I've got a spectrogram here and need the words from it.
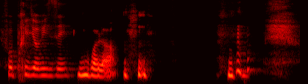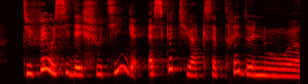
faut prioriser. Voilà. tu fais aussi des shootings. Est-ce que tu accepterais de nous euh,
